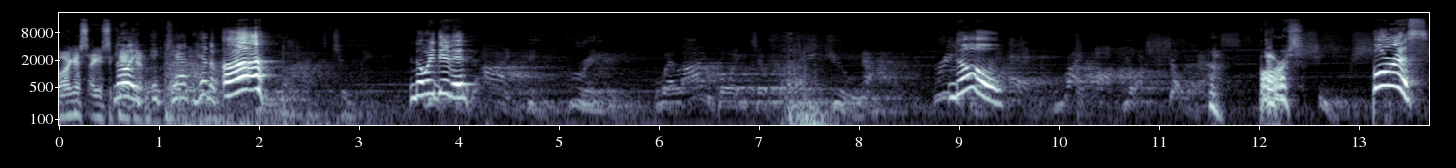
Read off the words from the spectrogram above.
Oh, I guess I guess you No, can't I, hit I him. can't hit him. Ah! No, I didn't. No, Boris! Boris.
